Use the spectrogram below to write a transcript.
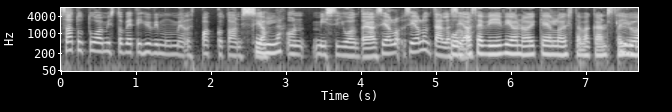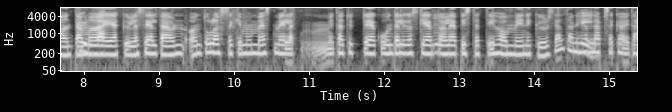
Satu Tuomisto veti hyvin mun mielestä pakkotanssia, Kyllä. on missijuontaja. Siellä, on- siellä on tällaisia. Kumpa se Viivi on oikein loistava kanssa Kyllä, juontamaan kyllä. ja kyllä sieltä on, on tulossakin mun mielestä meillä, mitä tyttöjä kuunteli tuossa kiertoilla ja pistettiin hommiin, niin kyllä sieltä on ihan Mm. Niin. näpsäköitä.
